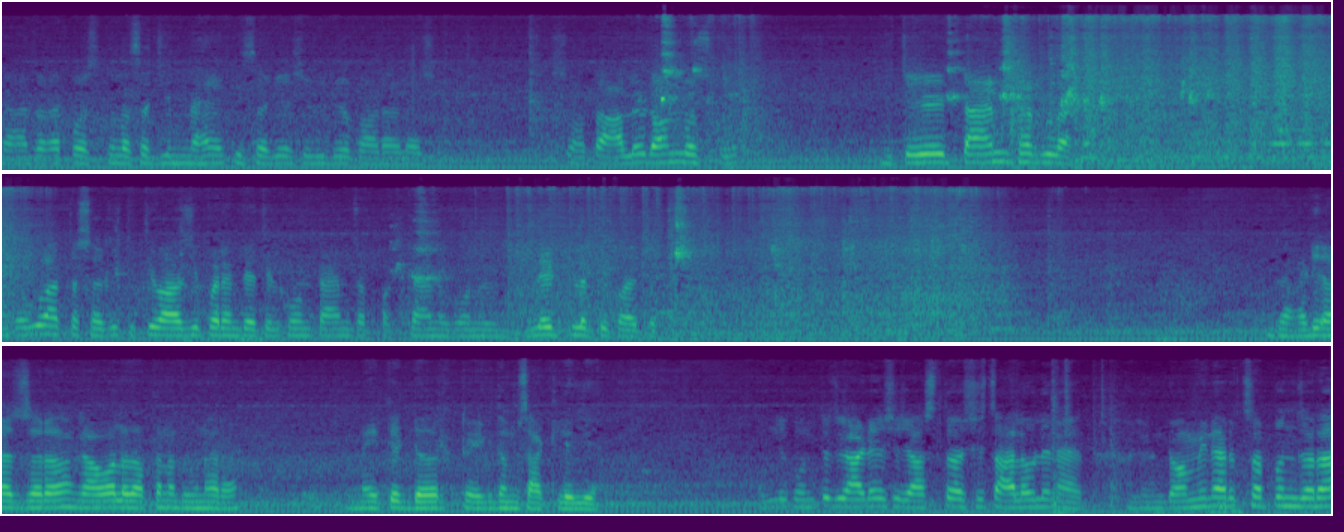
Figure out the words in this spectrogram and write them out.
माझा काय पर्सनल असा जिम नाही की सगळे असे व्हिडिओ काढायला असे. सो आता आलो डाऊन बसतो इथे टाईम ठरला. बघू आता सगळे किती वाजेपर्यंत येतील कोण टाईमचा पक्का आणि कोण लेट लती पाहिजे गाडी आज जरा गावाला जाताना धुणार आहे. नाही ते डर्ट एकदम साठलेली आहे. आपली कोणतीच गाडी अशी जास्त अशी चालवले नाहीत. डॉमिनारचा पण जरा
